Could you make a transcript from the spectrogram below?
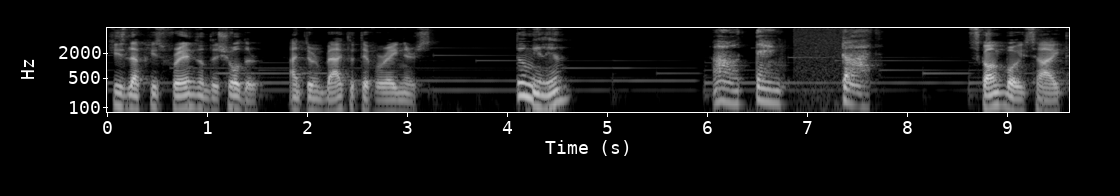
He slapped his friend on the shoulder and turned back to the foreigners. Two million? Oh, thank God. Skunk Boy sighed.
